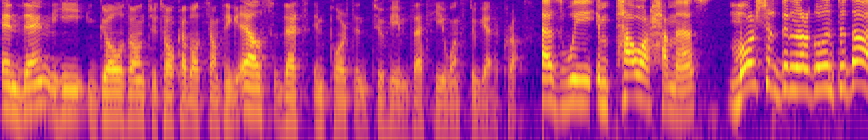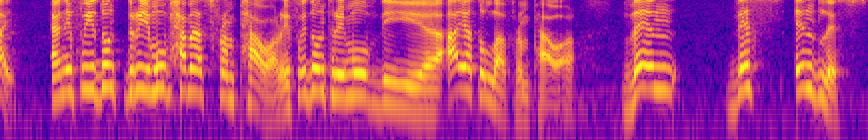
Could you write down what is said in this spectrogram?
and then he goes on to talk about something else that's important to him that he wants to get across. As we empower Hamas, more children are going to die. And if we don't remove Hamas from power, if we don't remove the uh, Ayatollah from power, then this endless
